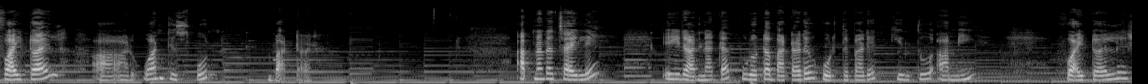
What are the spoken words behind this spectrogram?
হোয়াইট অয়েল আর ওয়ান টিস্পুন বাটার আপনারা চাইলে এই রান্নাটা পুরোটা বাটারেও করতে পারেন, কিন্তু আমি হোয়াইট অয়েলের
